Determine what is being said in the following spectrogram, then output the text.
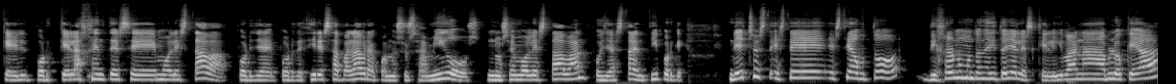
que por qué la gente se molestaba por, por decir esa palabra cuando sus amigos no se molestaban, pues ya está en ti, porque de hecho este, este, este autor dijeron un montón de editoriales que le iban a bloquear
